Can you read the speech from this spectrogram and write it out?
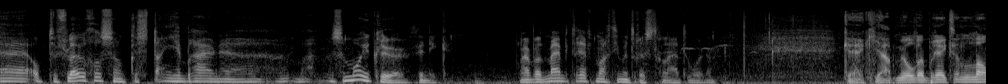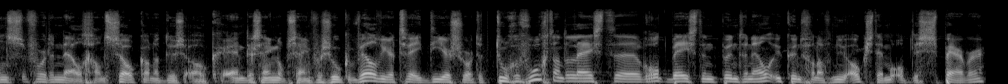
uh, op de vleugels, zo'n kastanjebruine... Uh, dat is een mooie kleur, vind ik. Maar wat mij betreft mag die met rust gelaten worden. Kijk, Jaap Mulder breekt een lans voor de Nijlgans. Zo kan het dus ook. En er zijn op zijn verzoek wel weer twee diersoorten toegevoegd aan de lijst rotbeesten.nl. U kunt vanaf nu ook stemmen op de sperwer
